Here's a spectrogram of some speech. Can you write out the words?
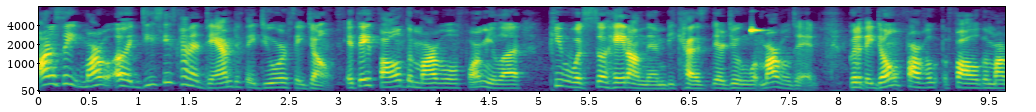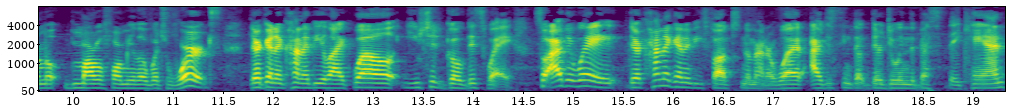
honestly, Marvel, like DC's kind of damned if they do or if they don't. If they followed the Marvel formula, people would still hate on them because they're doing what Marvel did. But if they don't follow, follow the Marvel, Marvel formula, which works, they're going to kind of be like, well, you should go this way. So either way, they're kind of going to be fucked no matter what. I just think that they're doing the best they can.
